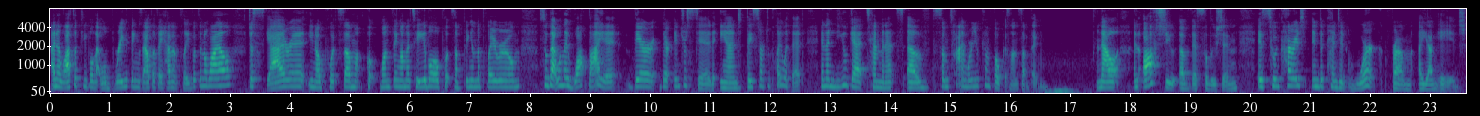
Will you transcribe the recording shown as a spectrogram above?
I know lots of people that will bring things out that they haven't played with in a while, just scatter it, you know, put some put one thing on the table, put something in the playroom so that when they walk by it, they're they're interested and they start to play with it. And then you get 10 minutes of some time where you can focus on something. Now, an offshoot of this solution is to encourage independent work from a young age.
